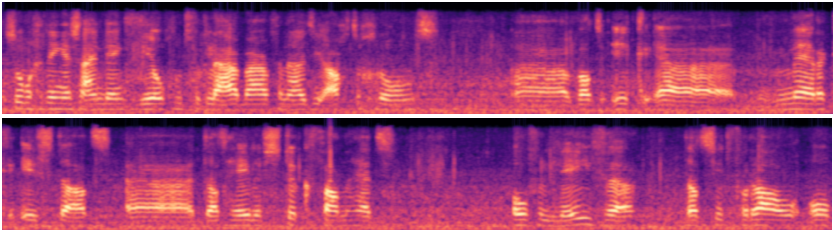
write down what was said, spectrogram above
sommige dingen zijn denk ik heel goed verklaarbaar vanuit die achtergrond. wat ik merk is dat dat hele stuk van het overleven, dat zit vooral op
